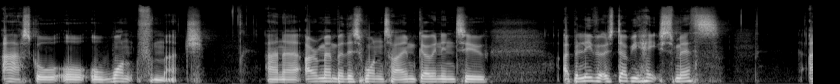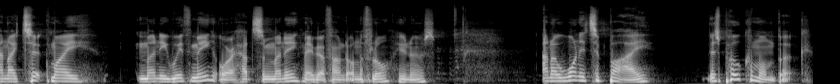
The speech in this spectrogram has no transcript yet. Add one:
ask or, or, or want for much. And uh, I remember this one time going into I believe it was W.H. Smith's, and I took my money with me, or I had some money, maybe I found it on the floor, who knows. And I wanted to buy this Pokemon book.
